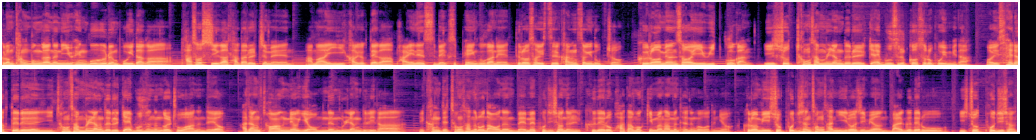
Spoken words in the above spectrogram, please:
그럼 당분간은 이 횡보 흐름 보이다가 5시가 다다를 쯤엔 아마 이 가격대가 바이낸스 맥스페인 구간에 들어서 있을 가능성이 높죠. 그러면서 이 윗구간, 이숏 청산 물량들을 깨부술 것으로 보입니다. 어, 이 세력들은 이 청산 물량들을 깨부수는 걸 좋아하는데요. 가장 저항력이 없는 물량들이라 이 강제 청산으로 나오는 매매 포지션을 그대로 받아먹기만 하면 되는 거거든요. 그럼 이 숏 포지션 청산이 이뤄지면 말 그대로 이 숏 포지션,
